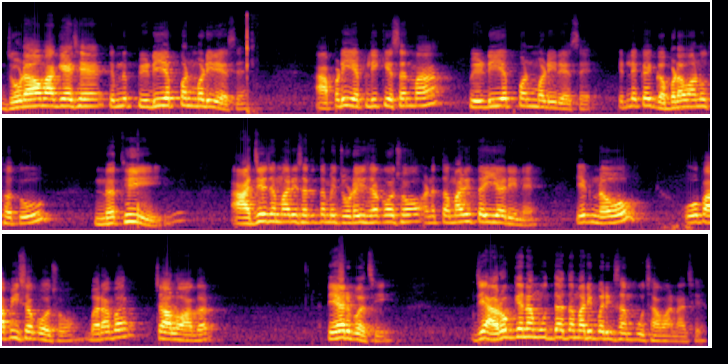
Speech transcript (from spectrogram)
જોડાવા માગે છે, તેમને પીડીએફ પણ મળી રહેશે. આપણી એપ્લિકેશનમાં પીડીએફ પણ મળી રહેશે. એટલે કંઈ ગભરાવાનું થતું નથી. આજે જ અમારી સાથે તમે જોડાઈ શકો છો અને તમારી તૈયારીને એક નવો ઓપ આપી શકો છો. બરાબર? ચાલો આગળ. ત્યાર પછી જે આરોગ્યના મુદ્દા તમારી પરીક્ષામાં પૂછાવાના છે.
